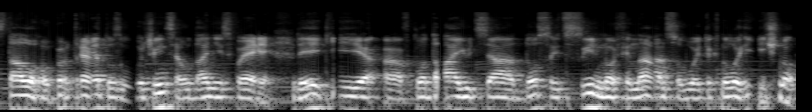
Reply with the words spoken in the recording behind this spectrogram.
сталого портрету злочинця у даній сфері. Деякі е, вкладаються досить сильно фінансово і технологічно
